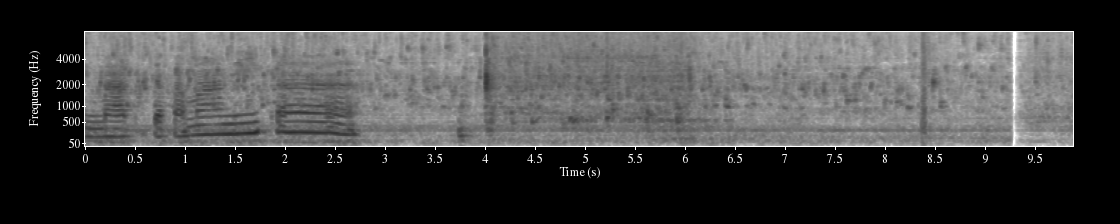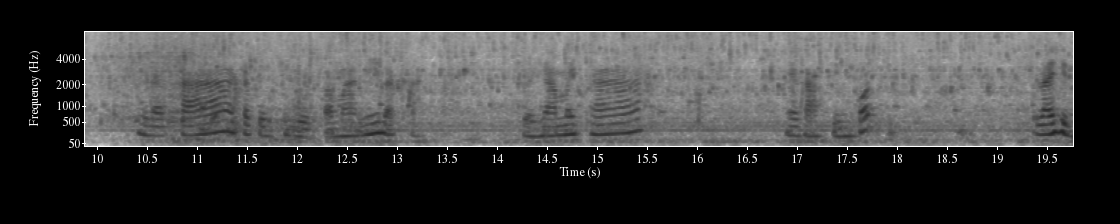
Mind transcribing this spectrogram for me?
จริงๆมาจะประมาณนี้ค่ะ นี่แหละค่ะก็เป็นอยู่ประมาณนี้แหละค่ะสวยงามไหมคะนี่ค่ะสิงก็เวลาเห็น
